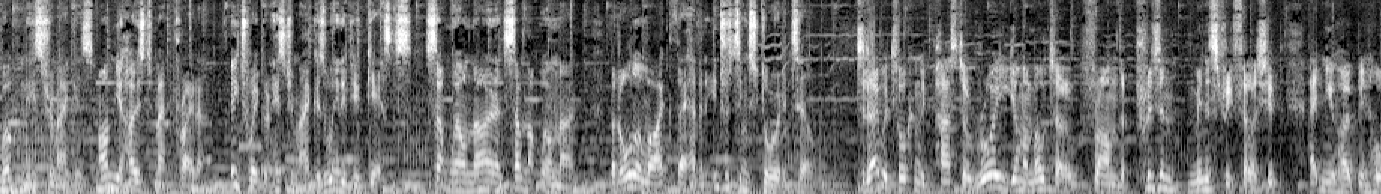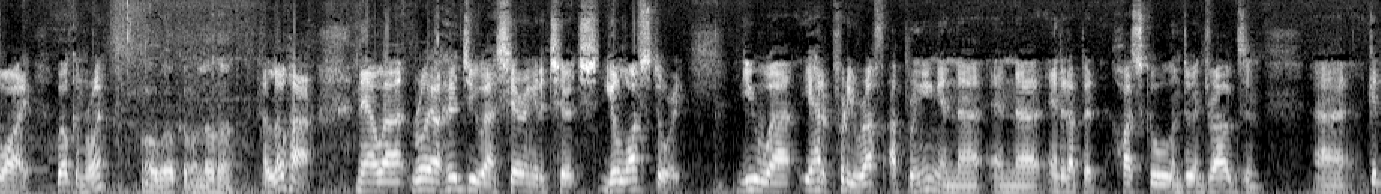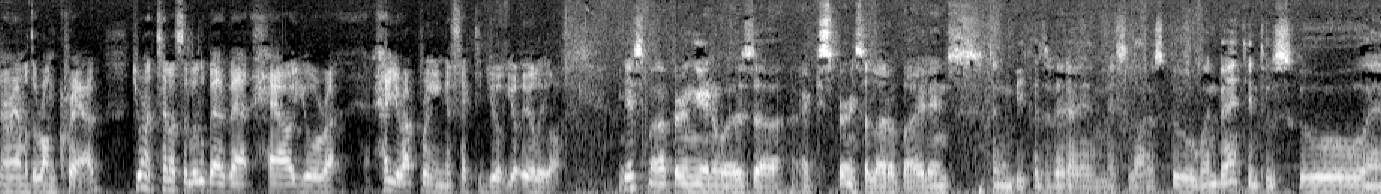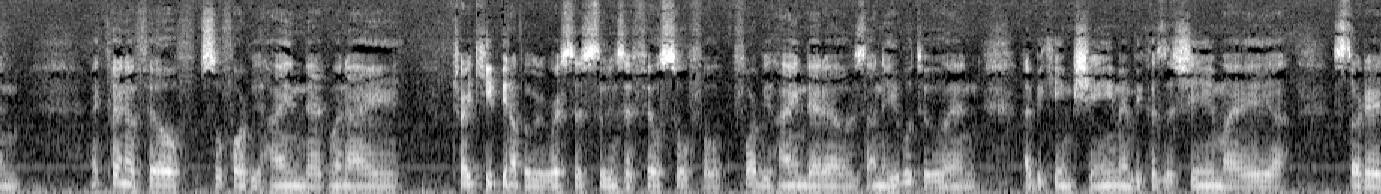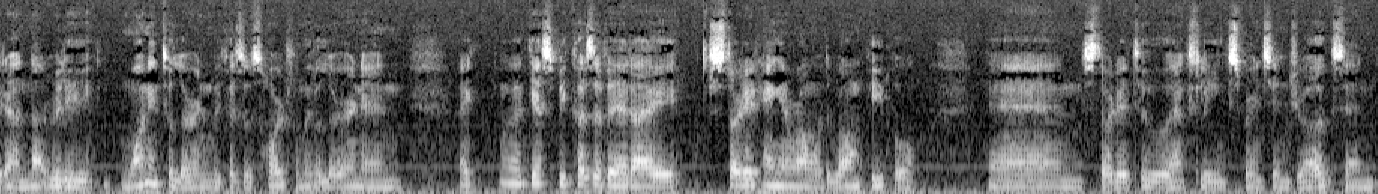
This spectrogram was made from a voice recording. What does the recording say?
Welcome to History Makers. I'm your host, Matt Prater. Each week on History Makers, we interview guests, some well known and some not well known, but all alike, they have an interesting story to tell. Today, we're talking with Pastor Roy Yamamoto from the Prison Ministry Fellowship at New Hope in Hawaii. Welcome, Roy. Oh, welcome. Aloha. Aloha. Now, uh, Roy, I heard you uh, sharing at a church your life story. You uh, you had a pretty rough upbringing and uh, and uh, ended up at high school and doing drugs and uh, getting around with the wrong crowd. Do you want to tell us a little bit about how your uh, how your upbringing affected your, your early life? Guess my upbringing was uh, I experienced a lot of violence, and because of it, I missed a lot of school. Went back into school, and I kind of fell f- so far behind that when I tried keeping up with the rest of the students, I fell so far, far behind that I was unable to, and I became shame, and because of shame, I uh, started uh, not really wanting to learn because it was hard for me to learn, and I, I guess because of it, I started hanging around with the wrong people and started to actually experiencing drugs and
